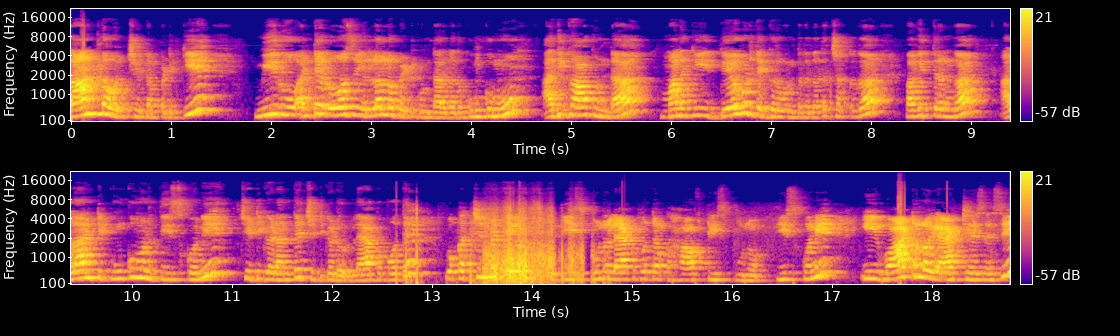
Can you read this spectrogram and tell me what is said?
దాంట్లో వచ్చేటప్పటికి మీరు అంటే రోజు ఇళ్ళలో పెట్టుకుంటారు కదా కుంకుమ. అది కాకుండా మనకి దేవుడి దగ్గర ఉంటుంది కదా చక్కగా పవిత్రంగా అలాంటి కుంకుమను తీసుకొని చిటికెడు అంతే చిటికెడు లేకపోతే ఒక చిన్న టేబుల్ స్పూన్ టీ స్పూన్ లేకపోతే ఒక హాఫ్ టీ స్పూన్ తీసుకొని ఈ వాటర్లో యాడ్ చేసేసి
